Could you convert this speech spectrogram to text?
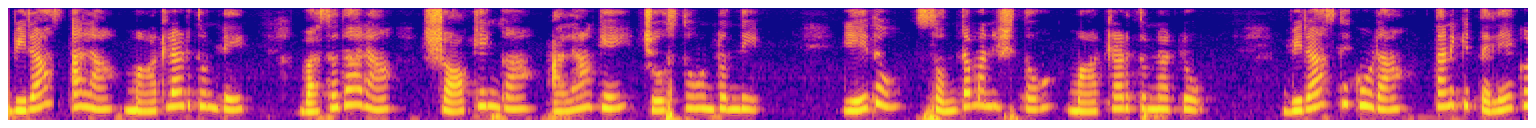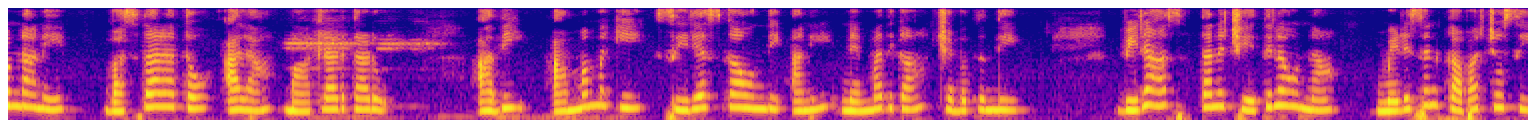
విరాస్ అలా మాట్లాడుతుంటే వసుధార షాకింగ్గా అలాగే చూస్తూ ఉంటుంది. ఏదో సొంత మనిషితో మాట్లాడుతున్నట్టు. విరాస్కి కూడా తనకి తెలియకుండానే వసుధారతో అలా మాట్లాడతాడు. అది అమ్మమ్మకి సీరియస్గా ఉంది అని నెమ్మదిగా చెబుతుంది. విరాస్ తన చేతిలో ఉన్న మెడిసిన్ కవర్ చూసి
